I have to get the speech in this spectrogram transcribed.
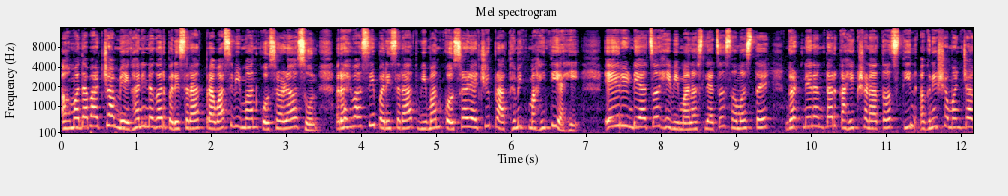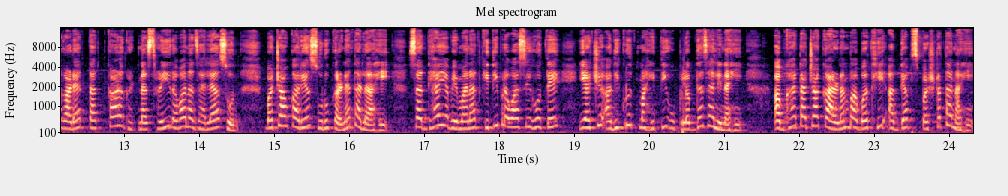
अहमदाबादच्या मेघानीनगर परिसरात प्रवासी विमान कोसळलं असून रहिवासी परिसरात विमान कोसळल्याची प्राथमिक माहिती आहे. एअर इंडियाचं हे विमान असल्याचं समजतंय. घटनेनंतर काही क्षणातच तीन अग्निशमनच्या गाड्या तात्काळ घटनास्थळी रवाना झाल्या असून बचाव कार्य सुरू करण्यात आलं आहे. सध्या या विमानात किती प्रवासी होते याची अधिकृत माहिती उपलब्ध झाली नाही. अपघाताच्या कारणांबाबत ही अद्याप स्पष्टता नाही.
